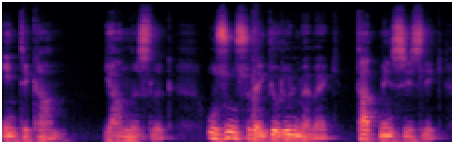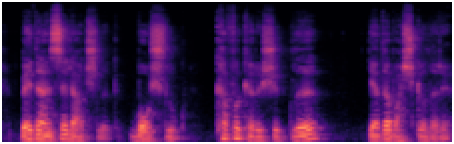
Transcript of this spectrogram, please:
intikam, yalnızlık, uzun süre görülmemek, tatminsizlik, bedensel açlık, boşluk, kafa karışıklığı ya da başkaları.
